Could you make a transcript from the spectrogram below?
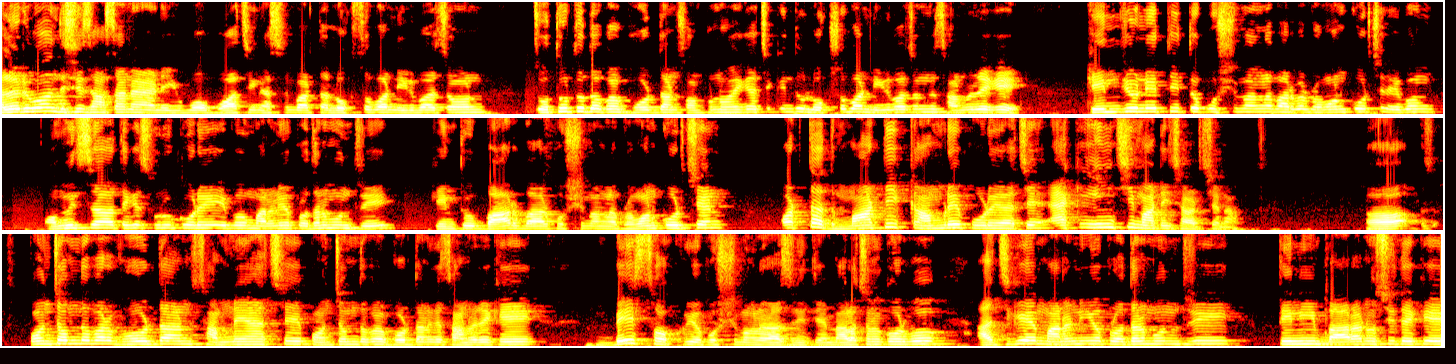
Hello everyone this is Hasan and you watching national বার্তা লোকসভা নির্বাচন চতুর্থ দফার ভোটদান সম্পূর্ণ হয়ে গেছে কিন্তু লোকসভা নির্বাচনকে সামনে রেখে কেন্দ্রীয় নেতৃত্ব পশ্চিমবাংলা বারবার ভ্রমণ করছেন এবং অমিত শাহ থেকে শুরু করে এবং মাননীয় প্রধানমন্ত্রী কিন্তু বারবার পশ্চিমবাংলা ভ্রমণ করছেন অর্থাৎ মাটি কামড়ে পড়ে আছে এক ইঞ্চি মাটি ছাড়ছে না পঞ্চম দফার ভোটদান সামনে আছে, পঞ্চম দফার ভোটদানকে সামনে রেখে বেশ সক্রিয় পশ্চিমবাংলার রাজনীতি আমি আলোচনা করব। আজকে মাননীয় প্রধানমন্ত্রী তিনি বারাণসী থেকে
